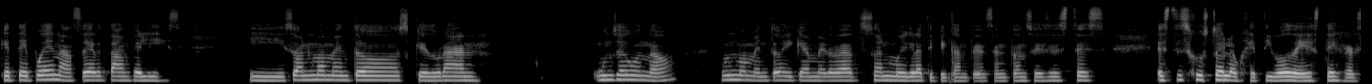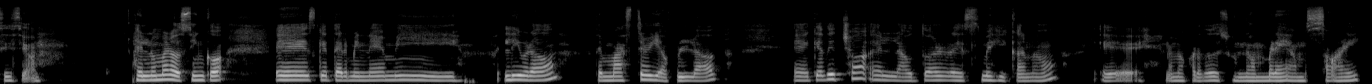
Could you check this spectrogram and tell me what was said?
que te pueden hacer tan feliz. Y son momentos que duran un segundo, un momento y que en verdad son muy gratificantes. Entonces, este es, este es justo el objetivo de este ejercicio. El número 5 es que terminé mi libro, The Mastery of Love, eh, que de hecho el autor es mexicano, eh, no me acuerdo de su nombre, I'm sorry.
